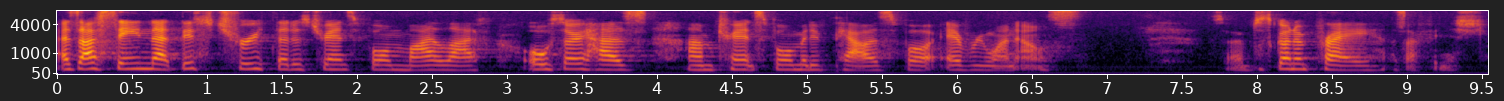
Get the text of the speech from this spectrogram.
As I've seen that this truth that has transformed my life also has um, transformative powers for everyone else. So I'm just going to pray as I finish.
